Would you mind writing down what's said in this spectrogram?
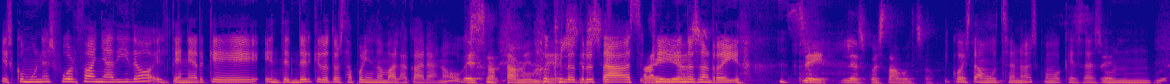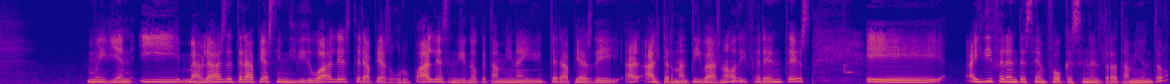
es como un esfuerzo añadido el tener que entender que el otro está poniendo mala cara, ¿no? Exactamente. O que el otro está queriendo sonreír. Sí, les cuesta mucho. Cuesta mucho, ¿no? Es como que esa es un... Muy bien. Y me hablabas de terapias individuales, terapias grupales. Entiendo que también hay terapias de alternativas, ¿no? Diferentes. Eh, ¿Hay diferentes enfoques en el tratamiento?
